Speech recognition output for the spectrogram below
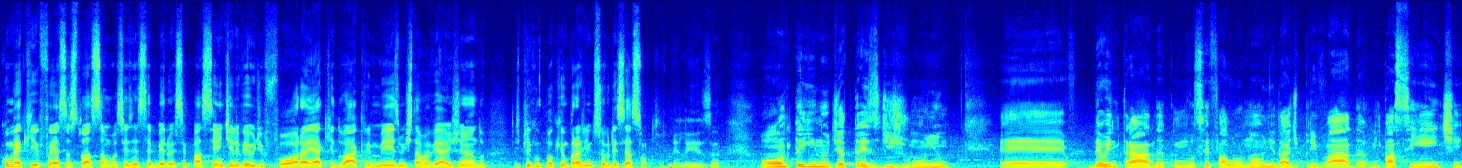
Como é que foi essa situação? Vocês receberam esse paciente, ele veio de fora, é aqui do Acre mesmo, estava viajando. Explica um pouquinho para a gente sobre esse assunto. Beleza. Ontem, no dia 13 de junho, é, deu entrada, como você falou, numa unidade privada, um paciente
